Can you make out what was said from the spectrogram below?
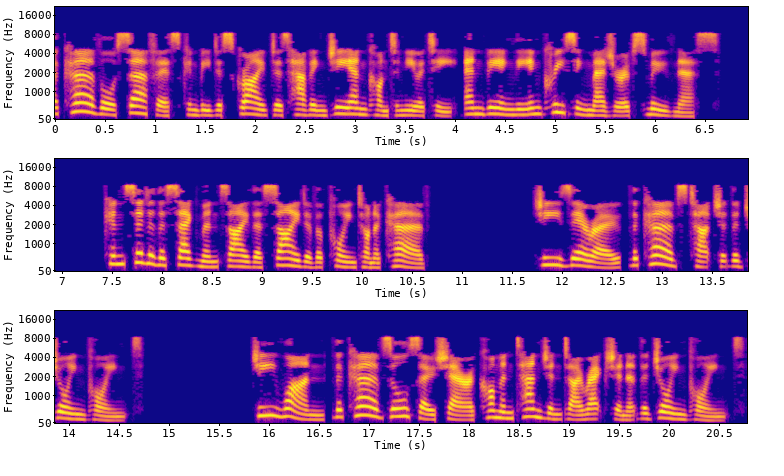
a curve or surface can be described as having Gn continuity, n being the increasing measure of smoothness. Consider the segments either side of a point on a curve G0, the curves touch at the join point. G1, the curves also share a common tangent direction at the join point.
